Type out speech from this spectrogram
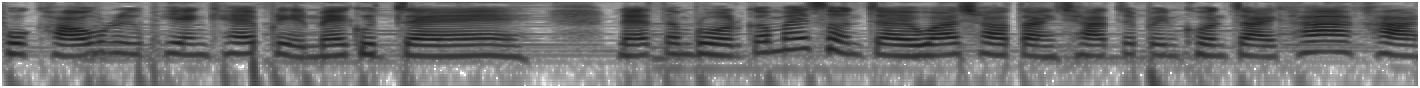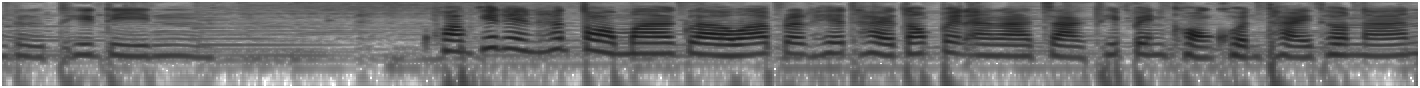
พวกเขาหรือเพียงแค่เปลี่ยนแม่กุญแจ และตำรวจก็ไม่สนใจว่าชาวต่างชาติจะเป็นคนจ่ายค่าอาคารหรือที่ดิน ความคิดเห็นท่านต่อมากล่าวว่าประเทศไทยต้องเป็นอาณาจักรที่เป็นของคนไทยเท่านั้น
